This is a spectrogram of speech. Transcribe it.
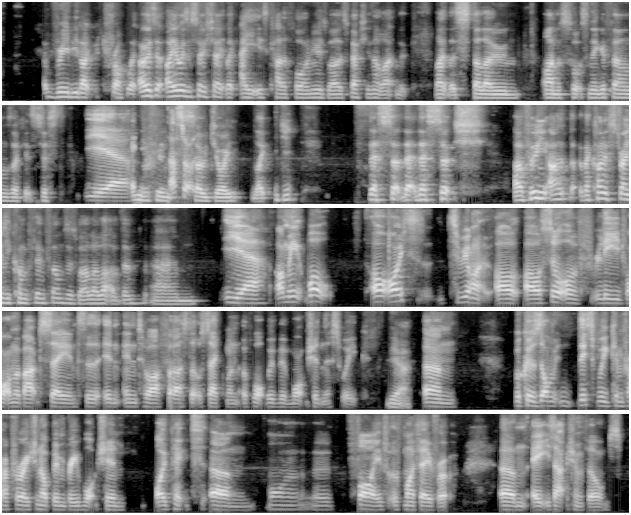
really like tropical. I always I always associate like eighties California as well, especially in the, like the, like the Stallone Arnold Schwarzenegger films. Like it's just yeah, everything's That's what- so joy. Like you, they're so they're, they're such. I think uh, they're kind of strangely comforting films as well. A lot of them. Um, yeah. I mean, well, I, I to be honest, I'll I'll sort of lead what I'm about to say into in, into our first little segment of what we've been watching this week. yeah, Um, because of this week in preparation, I've been rewatching. I picked um one, uh, five of my favorite um 80s action films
